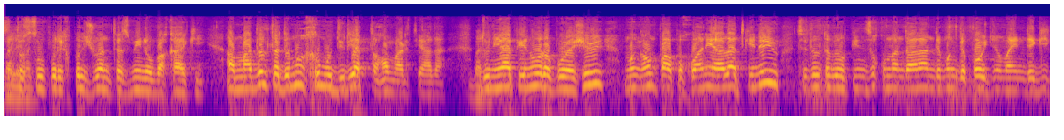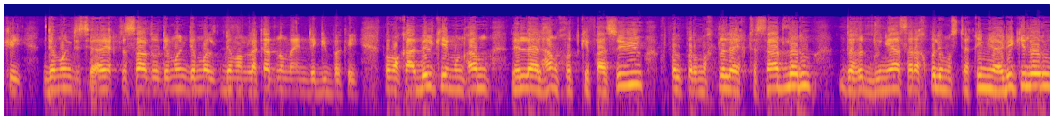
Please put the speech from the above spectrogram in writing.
چې تر څو پورې خپل ژوند تضمین او بقا کی اما دلته د موږ ښه مدیریت ته هم اړتیا ده دنیا پې نوره پوه شوي موږ هم په پخواني حالات کې نه یو چې دلته به پنځه قومندانان د موږ د فوج نمایندګي کوي د موږ د اقتصاد او د موږ د ملک د مملکت نمایندګي به کوي په مقابل کې موږ هم لله الحمد خود کفا سوي خپل پرمختللی اقتصاد لرو د دنیا سره خپل مستقیمې اړیکې لرو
